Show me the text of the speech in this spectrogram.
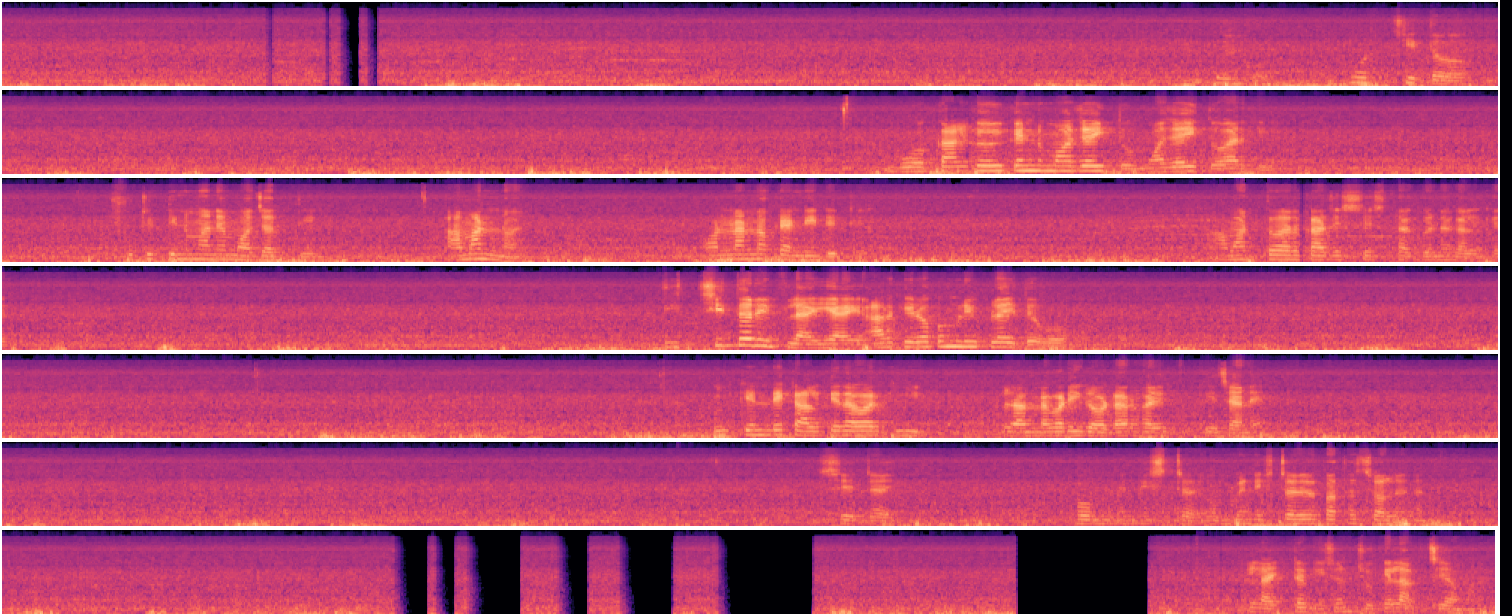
করছি তো। কালকে উইকেন্ড মজাই তো মজাই তো আর কি। ছুটির দিন মানে মজার দিন। আমার নয়, অন্যান্য ক্যান্ডিডেটের আমার তো আর কাজের শেষ থাকবে না কালকে। দিচ্ছি তো রিপ্লাই আর কীরকম রিপ্লাই দেবো? উইকেন্ডে কালকের আবার কি রান্নাবাড়ির অর্ডার হয়, কে জানে? সেটাই। হোম মিনিস্টার হোম মিনিস্টারের কথা চলে না। লাইটটা ভীষণ চোখে লাগছে আমার।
